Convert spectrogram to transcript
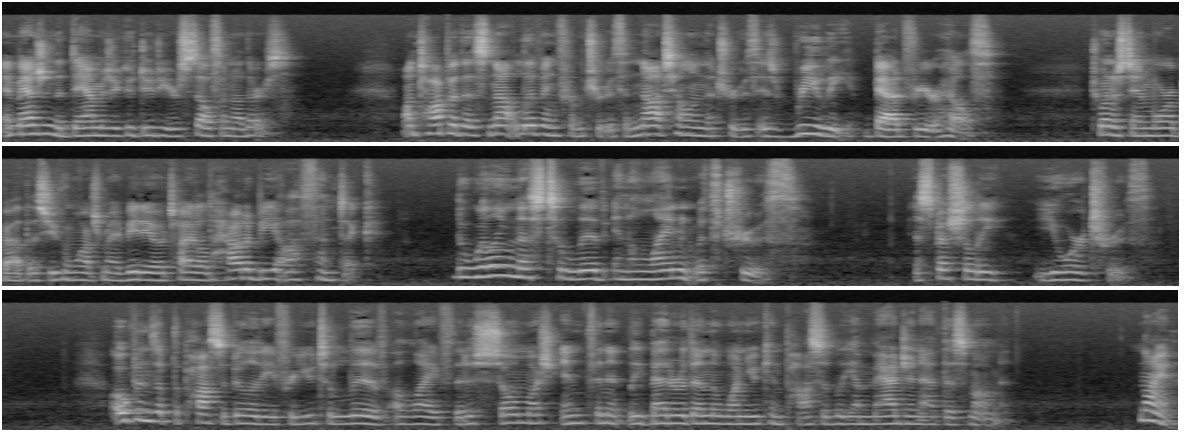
Imagine the damage you could do to yourself and others. On top of this, not living from truth and not telling the truth is really bad for your health. To understand more about this, you can watch my video titled How to Be Authentic. The willingness to live in alignment with truth, especially your truth. Opens up the possibility for you to live a life that is so much infinitely better than the one you can possibly imagine at this moment. 9.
